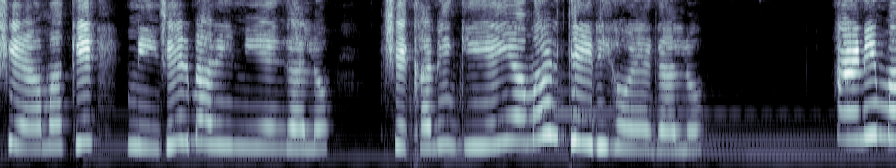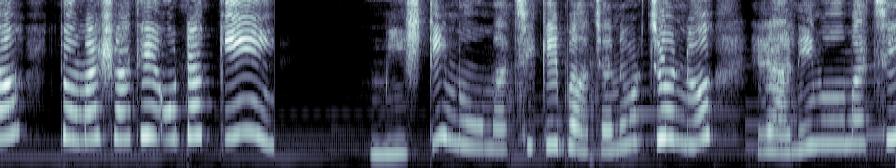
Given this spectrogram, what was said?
সে আমাকে নিজের বাড়ি নিয়ে গেল। সেখানে গিয়েই আমার দেরি হয়ে গেল। আরে মা, তোমার সাথে ওটা কি? মিষ্টি মৌমাছিকে বাঁচানোর জন্য রানী মৌমাছি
